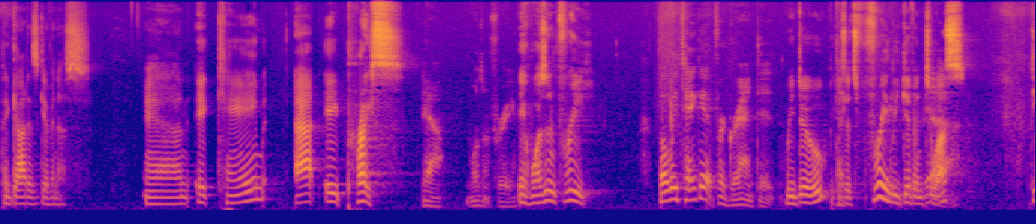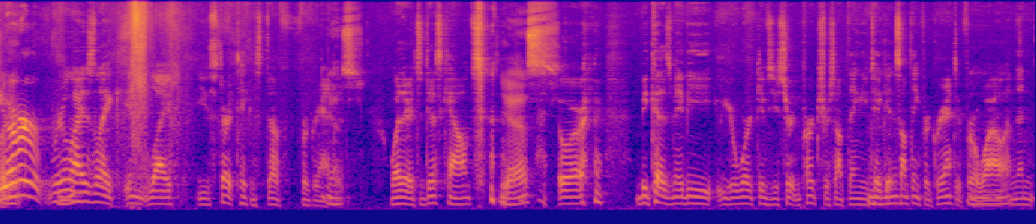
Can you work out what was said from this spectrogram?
that God has given us. And it came at a price. Yeah. It wasn't free. It wasn't free. But we take it for granted. We do because Like- it's freely given to Yeah. us. Do you But it- ever realize, like, in life, you start taking stuff for granted? Yes. Whether it's discounts Yes. or because maybe your work gives you certain perks or something, you take Mm-hmm. it something for granted for a while, and then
